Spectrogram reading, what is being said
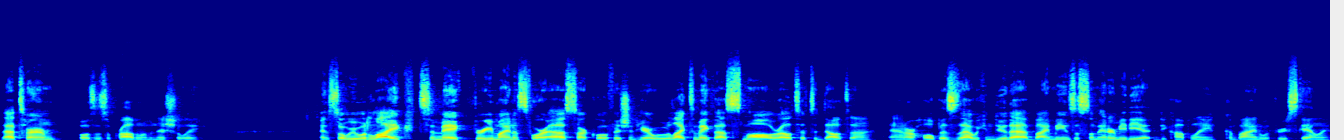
That term poses a problem initially. And so we would like to make 3 minus 4s, our coefficient here, we would like to make that small relative to delta. And our hope is that we can do that by means of some intermediate decoupling combined with rescaling.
